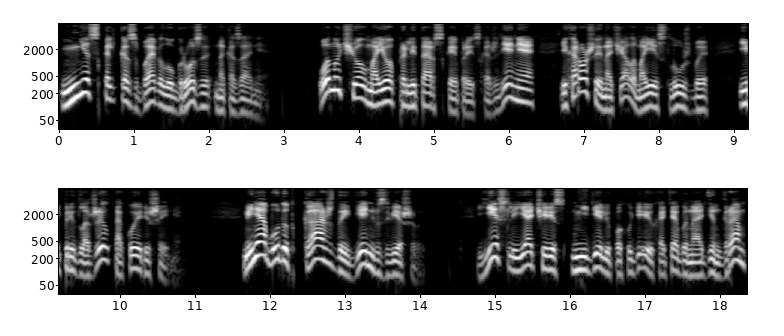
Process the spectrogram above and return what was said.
несколько сбавил угрозы наказания. Он учел мое пролетарское происхождение и хорошее начало моей службы и предложил такое решение. Меня будут каждый день взвешивать. Если я через неделю похудею хотя бы на один грамм,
